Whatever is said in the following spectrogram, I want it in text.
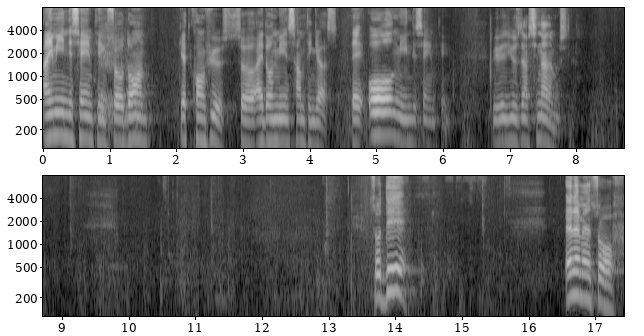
I mean the same thing, so don't get confused. So I don't mean something else. They all mean the same thing. We will use them synonymously. So the elements of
